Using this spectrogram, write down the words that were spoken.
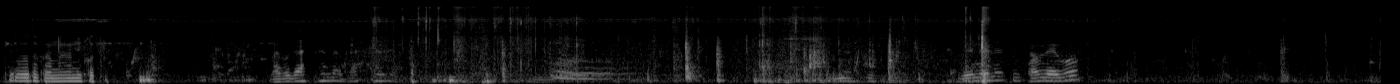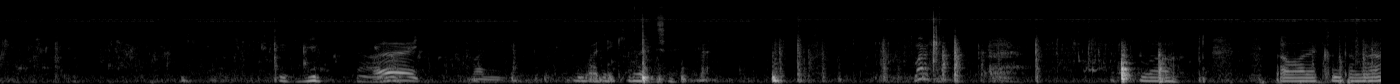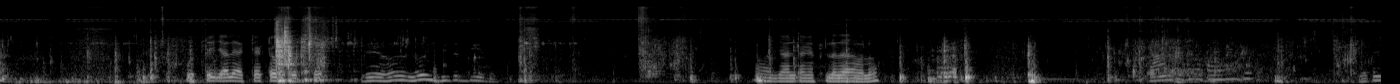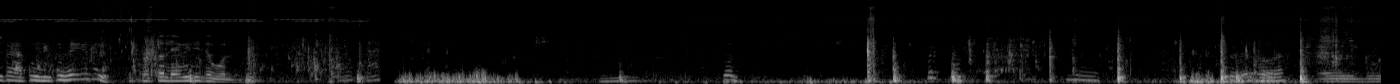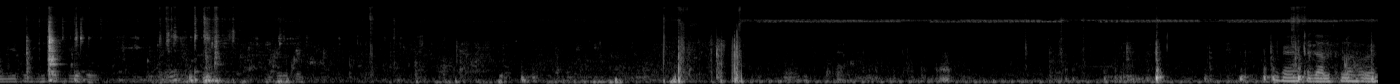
কেন তো কান্নাকানি করতে? সামনে এগো বাজে কি হচ্ছে? আবার একখান কাঁকড়া প্রত্যেক জালে একটা একটা পড়ছে দে, ওই ওই ভিতর দিয়ে দে আবার জালটাকে ফেলে দেওয়া হলো বোতলটা এত উঁচু হয়ে গেছে না। তোর তো লেবি দিতে বলবি ছোট কাঁকড়া ওই ওই এটা ভিতর দিয়ে দেবো এখানে একটা জাল ফেলা হবে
